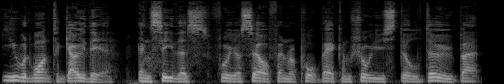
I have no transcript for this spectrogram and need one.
you would want to go there and see this for yourself and report back. I'm sure you still do, but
